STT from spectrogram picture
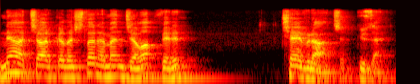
Ne açı arkadaşlar hemen cevap verin. Çevre açı. Güzel.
